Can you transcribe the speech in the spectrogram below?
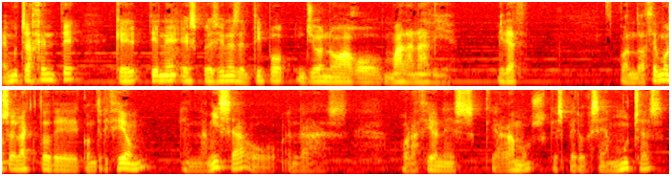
Hay mucha gente que tiene expresiones del tipo yo no hago mal a nadie. Mirad, cuando hacemos el acto de contrición en la misa o en las oraciones que hagamos, que espero que sean muchas,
